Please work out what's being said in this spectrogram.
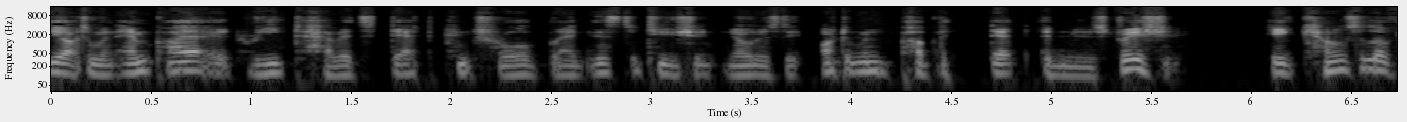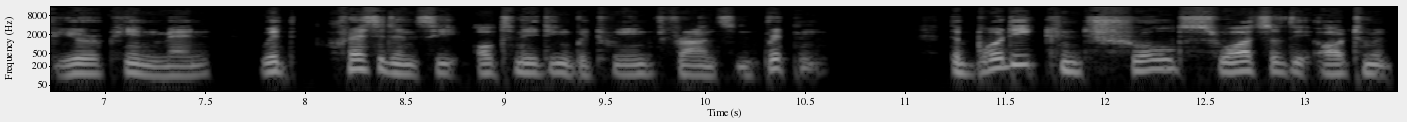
the Ottoman Empire agreed to have its debt controlled by an institution known as the Ottoman Public Debt Administration, a council of European men with presidency alternating between France and Britain. The body controlled swaths of the Ottoman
